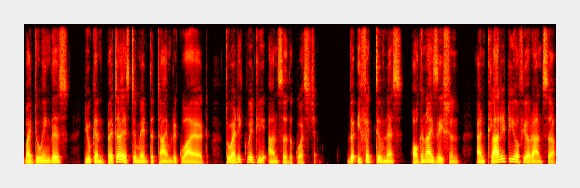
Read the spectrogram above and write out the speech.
By doing this, you can better estimate the time required to adequately answer the question. The effectiveness, organization, and clarity of your answer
